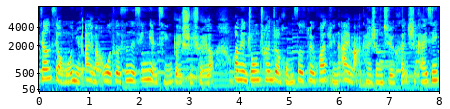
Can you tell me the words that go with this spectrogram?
将小魔女艾玛沃特森的新恋情给实锤了。画面中穿着红色碎花裙的艾玛看上去很是开心，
